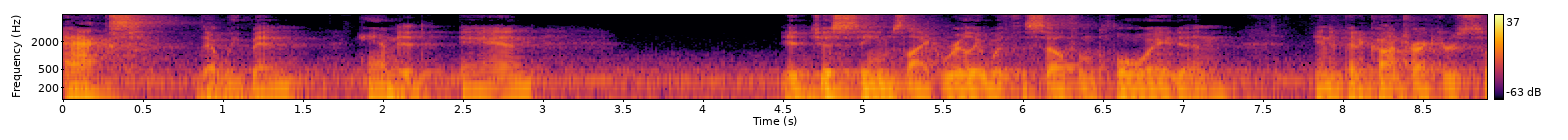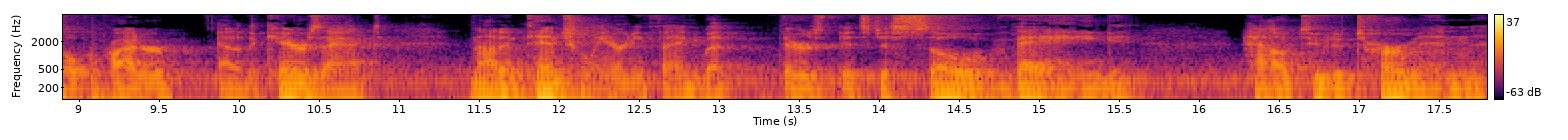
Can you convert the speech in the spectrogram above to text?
acts that we've been handed. And it just seems like really with the self-employed and independent contractors, sole proprietor out of the CARES Act, not intentionally or anything, but there's it's just so vague how to determine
